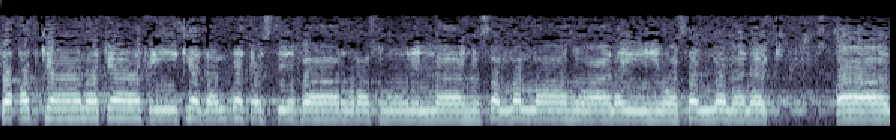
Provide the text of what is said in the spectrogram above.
فقد كان كافيك ذنبك استغفار رسول الله صلى الله عليه وسلم لك. قال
